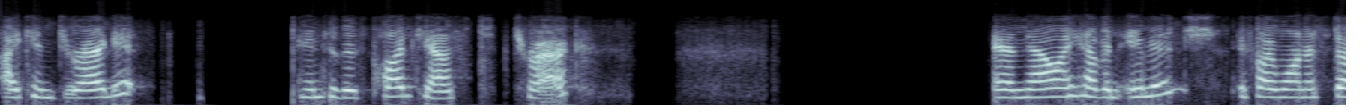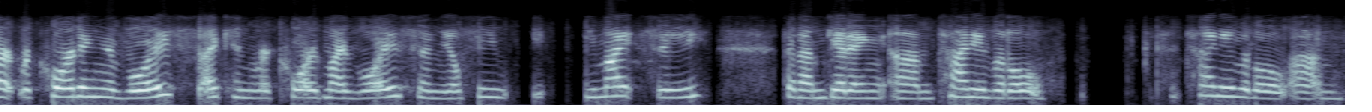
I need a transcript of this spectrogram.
I can drag it into this podcast track and now I have an image. If I want to start recording a voice, I can record my voice and you'll see, you might see that I'm getting um, tiny little, tiny little um,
